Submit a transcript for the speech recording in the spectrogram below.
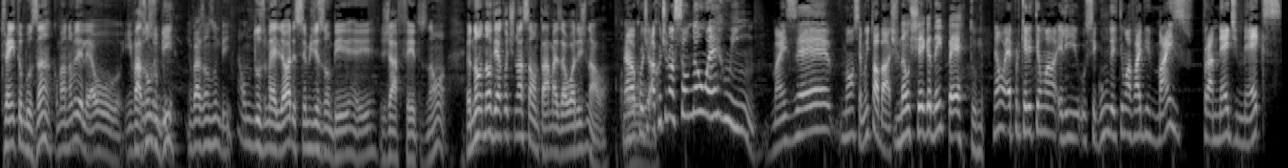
Train to Busan, como é o nome dele? É o Invasão Zumbi. Invasão Zumbi. É um dos melhores filmes de zumbi aí já feitos. Não, eu não, não vi a continuação, tá? Mas é o original. Não, a, O- continu- a continuação não é ruim, mas é. Nossa, é muito abaixo. Não chega nem perto. Não, é porque ele tem uma. Ele, o segundo, ele tem uma vibe mais pra Mad Max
